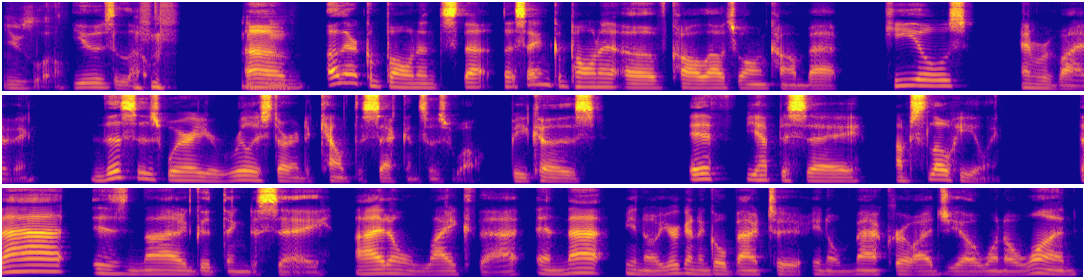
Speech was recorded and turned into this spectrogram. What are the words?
Use low. Use low. Mhm. Um, other components that the second component of call outs while in combat heals and reviving. This is where you're really starting to count the seconds as well. Because if you have to say, I'm slow healing, that is not a good thing to say. I don't like that. And that, you know, you're going to go back to, you know, macro IGL 101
